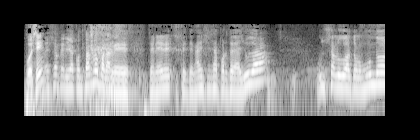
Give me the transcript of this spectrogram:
Pues sí. Con eso quería contarlo para que tener que tengáis ese aporte de ayuda. Un saludo a todo el mundo.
